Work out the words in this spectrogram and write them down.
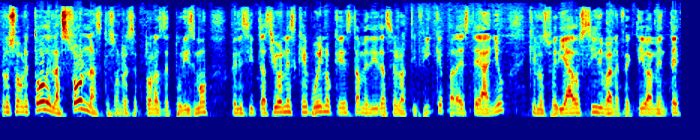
pero sobre todo de las zonas que son receptoras de turismo. Felicitaciones, qué bueno que esta medida se ratifique para este año, que los feriados sirvan efectivamente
